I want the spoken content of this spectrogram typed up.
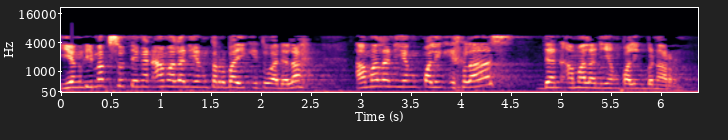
Yang dimaksud dengan amalan yang terbaik itu adalah amalan yang paling ikhlas dan amalan yang paling benar.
